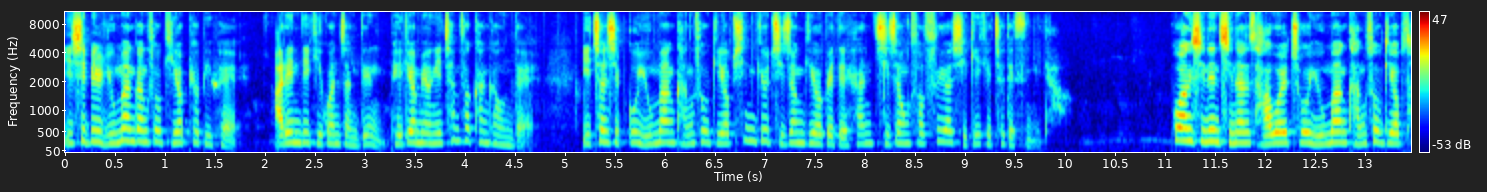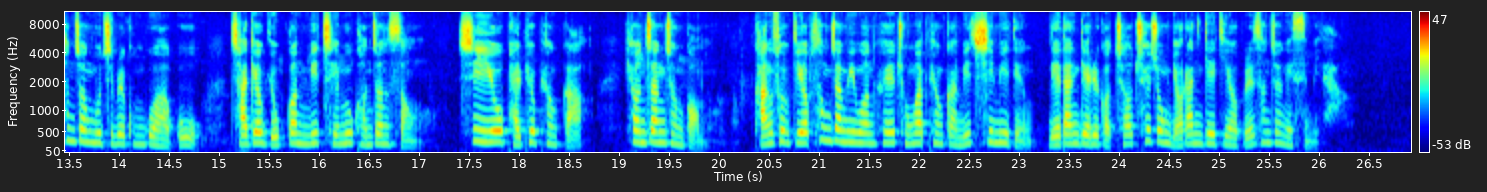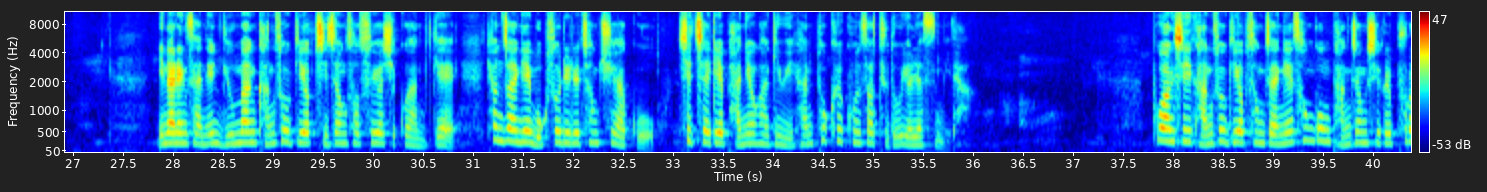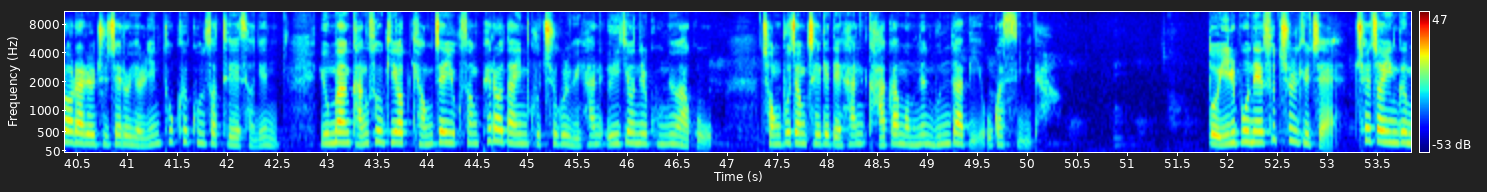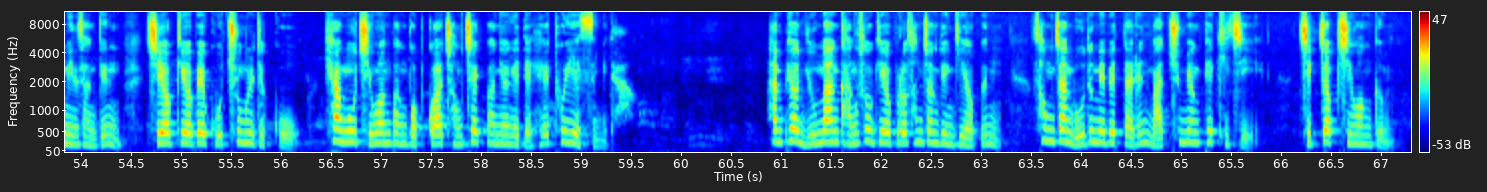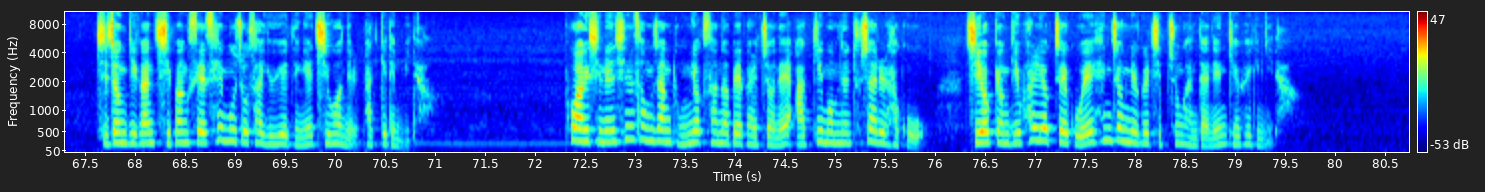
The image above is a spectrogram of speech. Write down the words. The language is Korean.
20일 유망강소 기업협의회, R&D 기관장 등 100여 명이 참석한 가운데 2019 유망강소기업 신규 지정기업에 대한 지정서 수여식이 개최됐습니다. 포항시는 지난 4월 초 유망강소기업 선정 모집을 공고하고 자격 요건 및 재무 건전성, CEO 발표 평가, 현장 점검, 강소기업 성장위원회 종합평가 및 심의 등 4단계를 거쳐 최종 11개 기업을 선정했습니다. 이날 행사는 유망 강소기업 지정서 수여식과 함께 현장의 목소리를 청취하고 시책에 반영하기 위한 토크 콘서트도 열렸습니다. 포항시 강소기업 성장의 성공 방정식을 풀어라를 주제로 열린 토크 콘서트에서는 유망 강소기업 경제 육성 패러다임 구축을 위한 의견을 공유하고 정부 정책에 대한 가감 없는 문답이 오갔습니다. 또 일본의 수출 규제, 최저임금 인상 등 지역 기업의 고충을 듣고 향후 지원 방법과 정책 방향에 대해 토의했습니다. 한편 유망 강소기업으로 선정된 기업은 성장 로드맵에 따른 맞춤형 패키지, 직접 지원금, 지정기간 지방세 세무조사 유예 등의 지원을 받게 됩니다. 포항시는 신성장 동력 산업의 발전에 아낌없는 투자를 하고 지역 경기 활력 제고에 행정력을 집중한다는 계획입니다.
